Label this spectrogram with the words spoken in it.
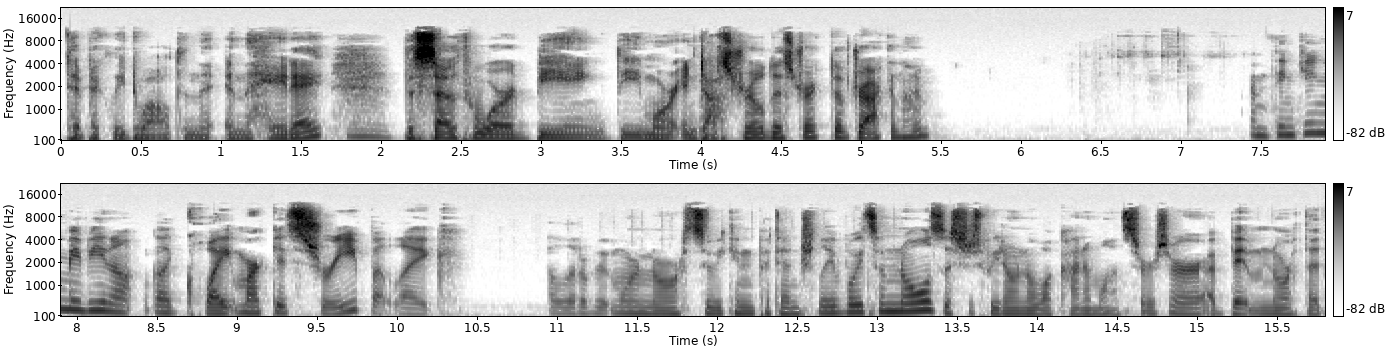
typically dwelt in the in the heyday. Mm. The South Ward being the more industrial district of Drakkenheim. I'm thinking maybe not like quite Market Street, but like a little bit more north so we can potentially avoid some gnolls. It's just we don't know what kind of monsters are a bit north of,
